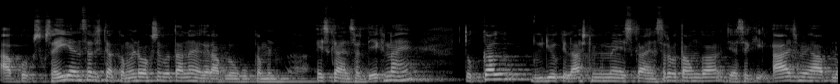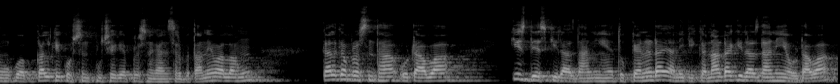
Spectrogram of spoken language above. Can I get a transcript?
आपको सही आंसर इसका कमेंट बॉक्स में बताना है, अगर आप लोगों को कमेंट इसका आंसर देखना है तो कल वीडियो के लास्ट में मैं इसका आंसर बताऊँगा। जैसे कि आज मैं आप लोगों को अब कल के क्वेश्चन पूछे गए प्रश्न का आंसर बताने वाला हूँ। कल का प्रश्न था, ओटावा किस देश की राजधानी है? तो कनाडा, यानी कि कनाडा की राजधानी है ओटावा।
